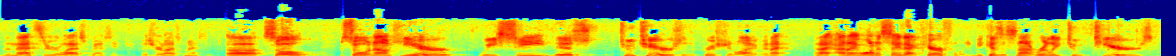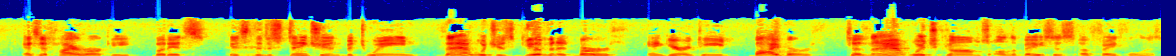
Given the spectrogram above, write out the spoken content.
then that's your last message. That's your last message. Uh, so so now here we see this two tiers of the Christian life, and I and I, and I want to say that carefully because it's not really two tiers as if hierarchy, but it's it's the distinction between that which is given at birth and guaranteed by birth to that which comes on the basis of faithfulness.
